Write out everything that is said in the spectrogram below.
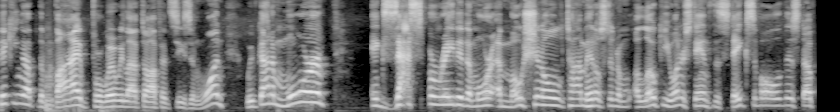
picking up the vibe for where we left off at season one. We've got a more exasperated, a more emotional Tom Hiddleston, a, Loki who understands the stakes of all of this stuff,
